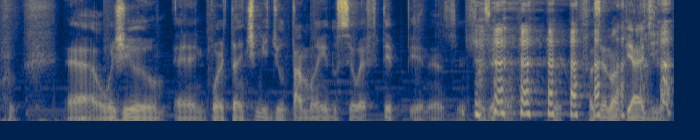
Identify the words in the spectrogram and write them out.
é, hoje é importante medir o tamanho do seu FTP, né? Fazendo, fazendo uma piadinha.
